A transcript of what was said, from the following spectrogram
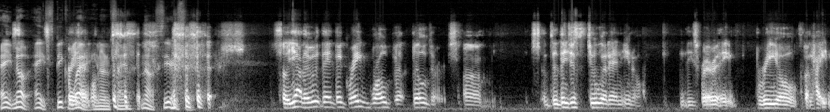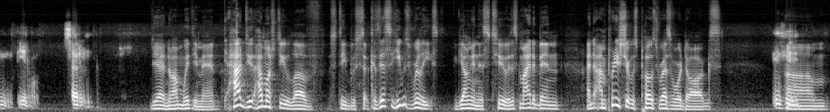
Hey, no, hey, speak away. You know what I'm saying? No, seriously. so yeah, they they they're great world builders. Um, so they just do it in you know these very real but heightened you know setting. Yeah, no, I'm with you, man. How do how much do you love Steve Buscemi? Because this he was really young in this too. This might have been, I'm pretty sure it was post Reservoir Dogs, Mhm. um,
